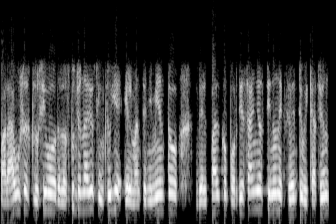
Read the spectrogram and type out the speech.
para uso exclusivo de los funcionarios incluye el mantenimiento del palco por 10 años, tiene una excelente ubicación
